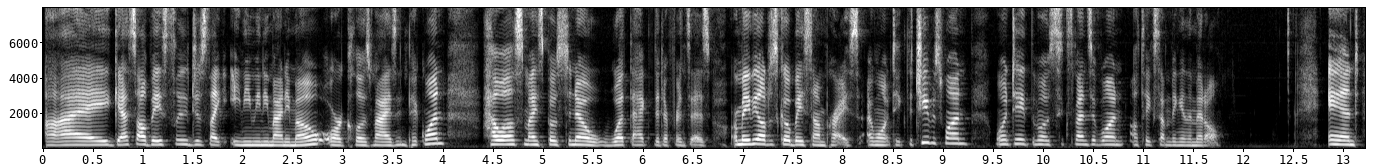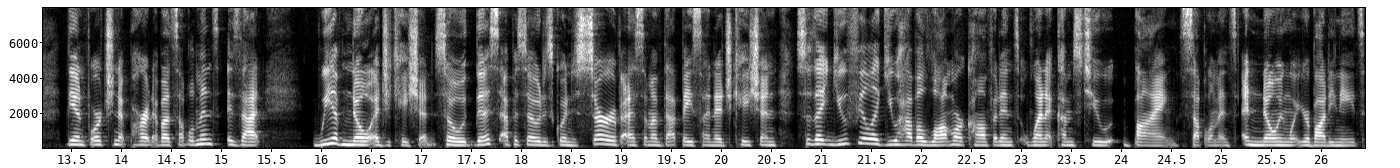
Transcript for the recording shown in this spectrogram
I guess I'll basically just like eeny, meeny, miny, mo, or close my eyes and pick one. How else am I supposed to know what the heck the difference is? Or maybe I'll just go based on price. I won't take the cheapest one, won't take the most expensive one. I'll take something in the middle. And the unfortunate part about supplements is that we have no education. So, this episode is going to serve as some of that baseline education so that you feel like you have a lot more confidence when it comes to buying supplements and knowing what your body needs.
